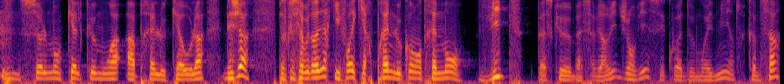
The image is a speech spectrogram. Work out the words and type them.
seulement quelques mois après le chaos là. Déjà, parce que ça voudrait dire qu'il faudrait qu'il reprenne le camp d'entraînement vite, parce que bah, ça vient vite janvier, c'est quoi, deux mois et demi, un truc comme ça.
